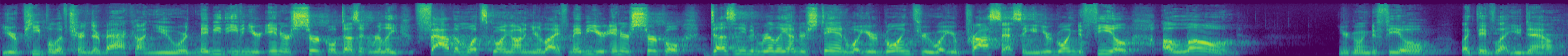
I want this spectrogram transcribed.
your people have turned their back on you, or maybe even your inner circle doesn't really fathom what's going on in your life. Maybe your inner circle doesn't even really understand what you're going through, what you're processing, and you're going to feel alone. You're going to feel like they've let you down.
